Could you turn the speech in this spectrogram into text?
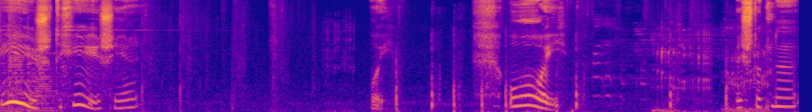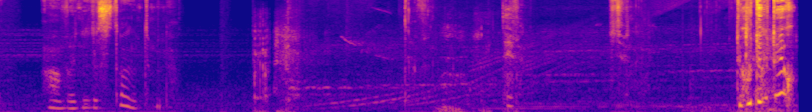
Тихіше, тихіше, я... Ой. Ой! Ви ж тут не... А, ви не достанете мене. Де він? Де він? Де він? Тихо, тихо, тихо!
